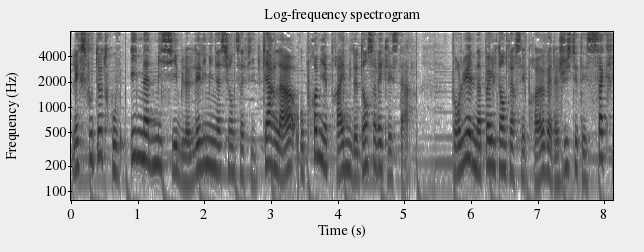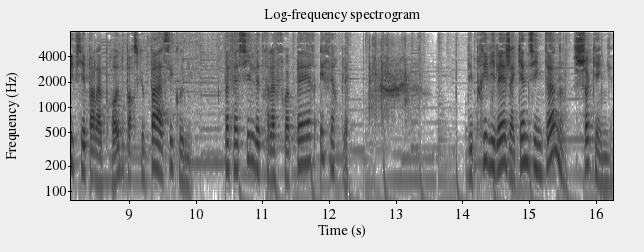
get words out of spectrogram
L'ex-footeux trouve inadmissible l'élimination de sa fille Carla au premier prime de Danse avec les stars. Pour lui, elle n'a pas eu le temps de faire ses preuves, elle a juste été sacrifiée par la prod parce que pas assez connue. Pas facile d'être à la fois père et fair play. Des privilèges à Kensington? Shocking.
